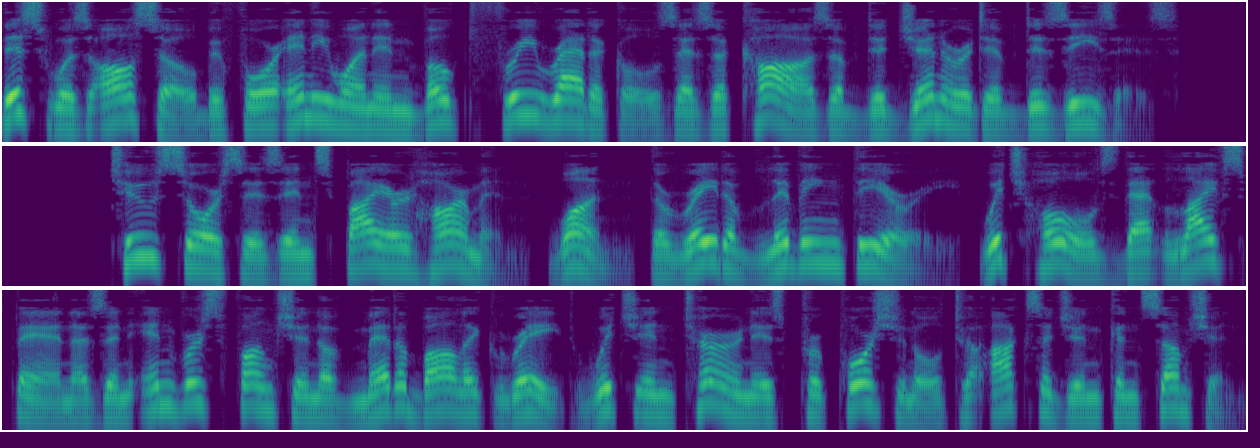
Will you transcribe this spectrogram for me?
This was also before anyone invoked free radicals as a cause of degenerative diseases. Two sources inspired Harman, one the rate of living theory, which holds that lifespan is an inverse function of metabolic rate which in turn is proportional to oxygen consumption,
